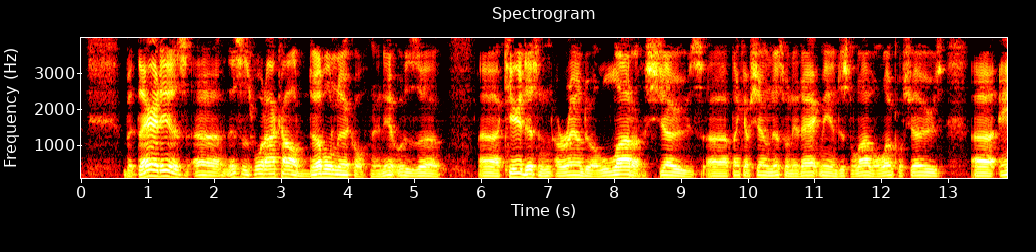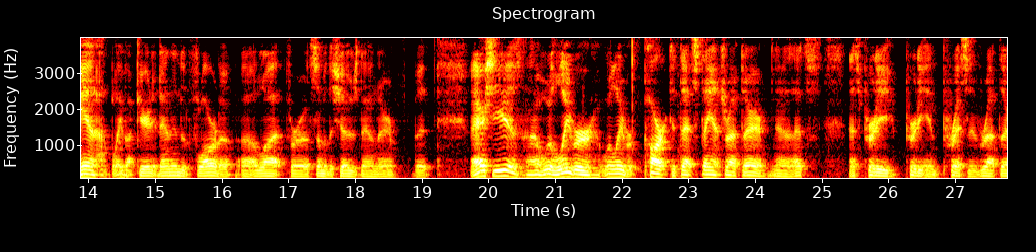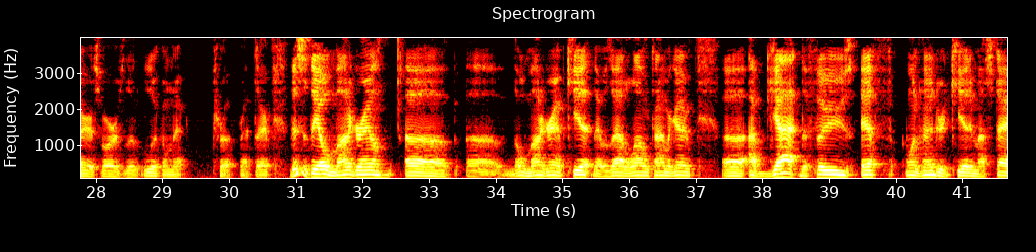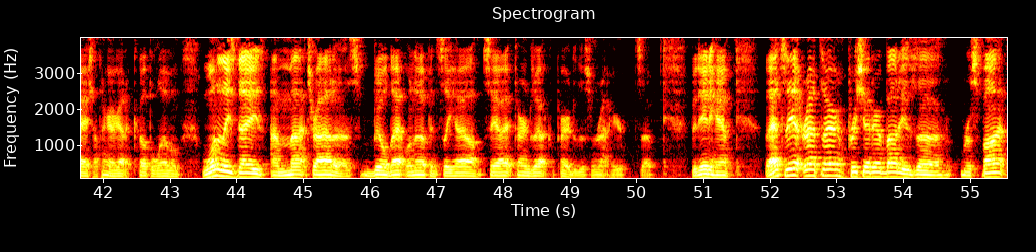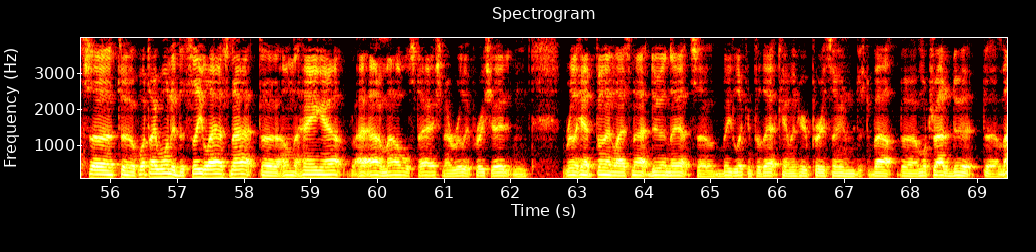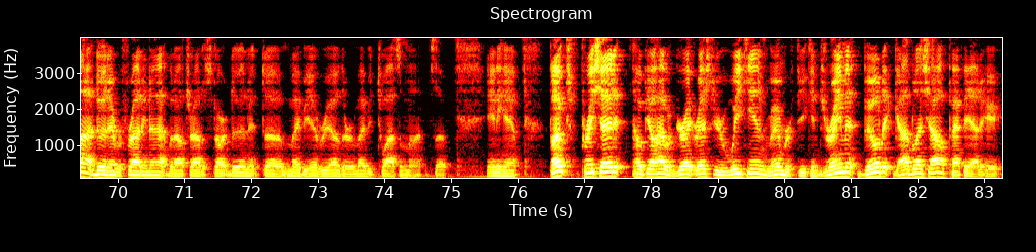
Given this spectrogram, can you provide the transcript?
But there it is. Uh, this is what I call double nickel, and it was uh, uh, carried this one around to a lot of shows. Uh, I think I've shown this one at Acme and just a lot of the local shows. Uh, and I believe I carried it down into Florida uh, a lot for some of the shows down there. But there she is. Uh, we'll leave her. We'll leave her parked at that stance right there. that's that's pretty pretty impressive right there as far as the look on that truck right there. This is the old monogram, uh, uh, old monogram kit that was out a long time ago. Uh, I've got the Foose F100 kit in my stash. I think I got a couple of them. One of these days, I might try to build that one up and see how see how it turns out compared to this one right here. So, but anyhow, that's it right there. Appreciate everybody's uh, response uh, to what they wanted to see last night uh, on the hangout out of my old stash, and I really appreciate it and really had fun last night doing that. So be looking for that coming here pretty soon. Just about, uh, I'm gonna try to do it. Uh, might not do it every Friday night, but I'll try to start doing it uh, maybe every other or maybe twice a month. So anyhow. Folks, appreciate it. Hope y'all have a great rest of your weekend. Remember, if you can dream it, build it. God bless y'all. Pappy out of here.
